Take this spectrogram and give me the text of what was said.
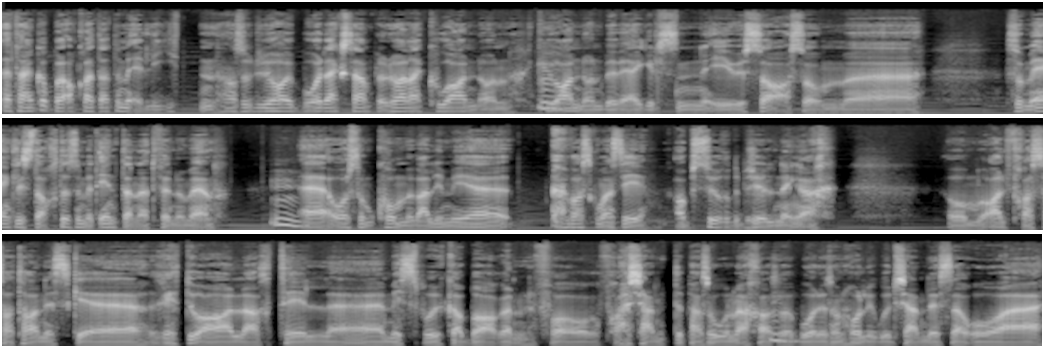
Jeg tenker på akkurat dette med eliten. Altså, du har jo både eksempler Du har den QAnon, mm. QAnon-bevegelsen i USA som, uh, som egentlig startet som et internettfenomen, mm. uh, og som kom med veldig mye hva skal man si, absurde beskyldninger om alt fra sataniske ritualer til uh, misbruk av barn for, fra kjente personer. Altså mm. både sånn Hollywood-kjendiser og uh,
